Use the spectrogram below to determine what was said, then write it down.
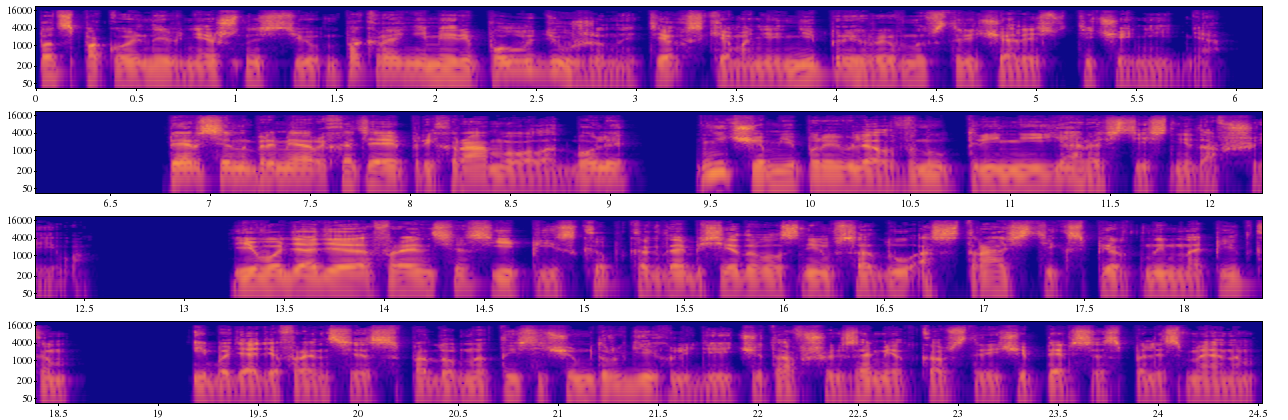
под спокойной внешностью, по крайней мере, полудюжины тех, с кем они непрерывно встречались в течение дня. Перси, например, хотя и прихрамывал от боли, ничем не проявлял внутренней ярости, снедавшей его. Его дядя Фрэнсис, епископ, когда беседовал с ним в саду о страсти к спиртным напиткам, ибо дядя Фрэнсис, подобно тысячам других людей, читавших заметку о встрече Перси с полисменом,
